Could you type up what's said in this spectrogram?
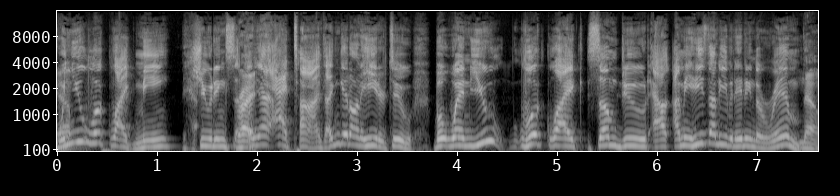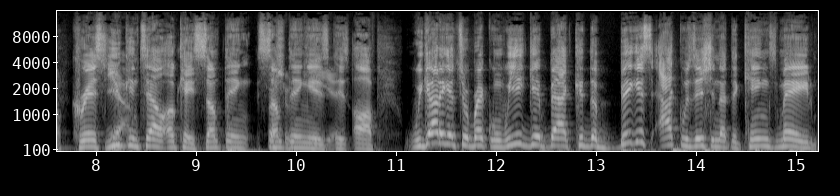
when you look like me shooting, Right. at times I can get on a heater too. But when you look like some dude out, I mean, he's not even hitting the rim. No. Chris, you Yeah. can tell. Okay, something something is is off. We got to get to a break. When we get back, could the biggest acquisition that the Kings made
